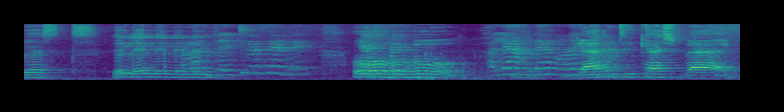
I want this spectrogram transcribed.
ಬೆಸ್ಟ್ ಎಲ್ಲಿ ಎಲ್ಲಿ ಎಲ್ಲಿ ಎಲ್ಲಿ ಎಲ್ಲಿ ಈಚೆ ಕಡೆ side ರೀ. ಓಹೋ ಗ್ಯಾರಂಟಿ ಕ್ಯಾಶ್ ಬ್ಯಾಕ್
